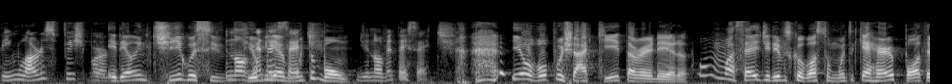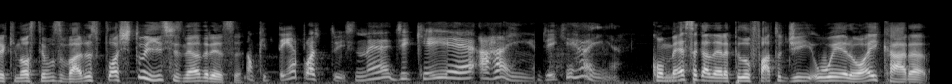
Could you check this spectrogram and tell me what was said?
Tem o Lawrence Fishburne. Ele é antigo, esse filme, e é muito bom. De 97. e eu vou puxar aqui, Taverneiro, uma série de livros que eu gosto muito, que é Harry Potter, que nós temos vários plot twists, né, Andressa? Não, que tem a plot twist, né? J.K. é a rainha. J.K. é rainha. Começa, galera, pelo fato de o herói, cara,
